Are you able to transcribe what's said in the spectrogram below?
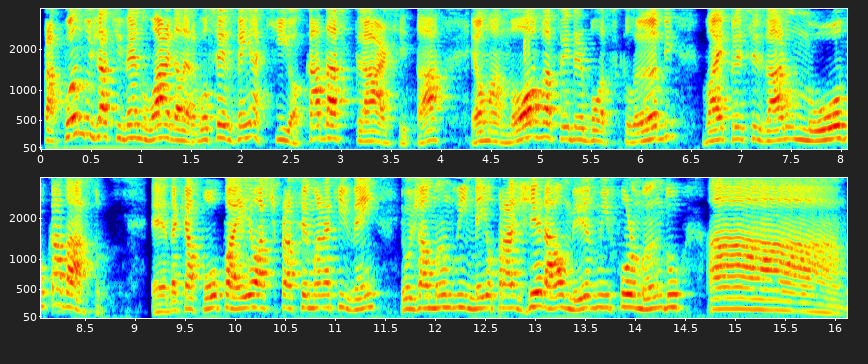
para quando já tiver no ar, galera, vocês vêm aqui, ó, cadastrar-se, tá? É uma nova Trader Bots Club, vai precisar um novo cadastro. É, daqui a pouco aí, eu acho que para semana que vem, eu já mando um e-mail para geral mesmo, informando a,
